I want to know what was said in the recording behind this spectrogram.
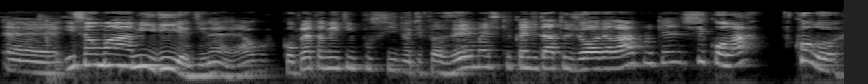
É, isso é uma miríade, né? É algo completamente impossível de fazer, mas que o candidato joga lá porque se colar, colou.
